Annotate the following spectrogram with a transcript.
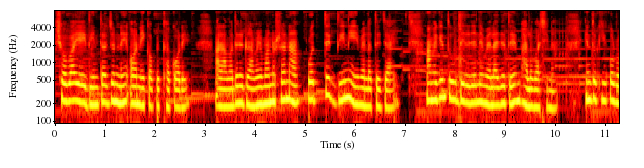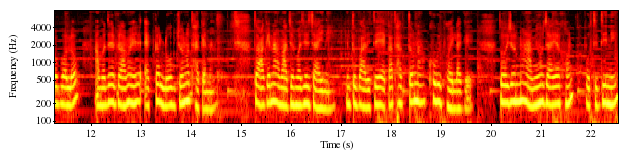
সবাই এই দিনটার জন্যে অনেক অপেক্ষা করে। আর আমাদের গ্রামের মানুষরা না প্রত্যেক দিনই এই মেলাতে যায়। আমি কিন্তু দিলে দিলে মেলায় যেতে ভালোবাসি না। কিন্তু কি করব বলো? আমাদের গ্রামের একটা লোকজনও থাকে না। তো আগে না মাঝে মাঝে যাইনি। কিন্তু বাড়িতে একা থাকতেও না খুবই ভয় লাগে। তো ওই জন্য আমিও যাই এখন প্রতিদিনই।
